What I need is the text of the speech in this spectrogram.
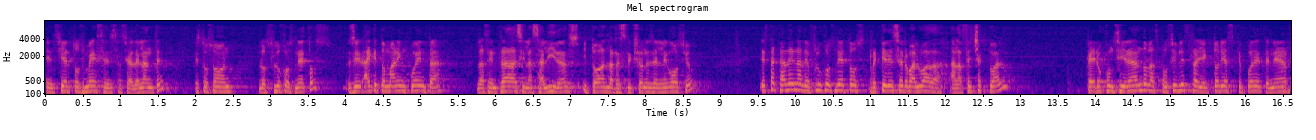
en ciertos meses hacia adelante. Estos son los flujos netos. Es decir, hay que tomar en cuenta las entradas y las salidas y todas las restricciones del negocio. Esta cadena de flujos netos requiere ser evaluada a la fecha actual, pero considerando las posibles trayectorias que puede tener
